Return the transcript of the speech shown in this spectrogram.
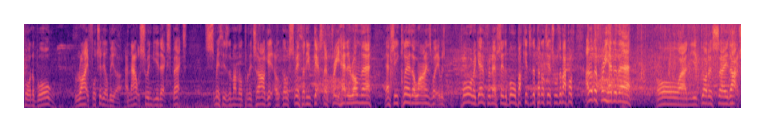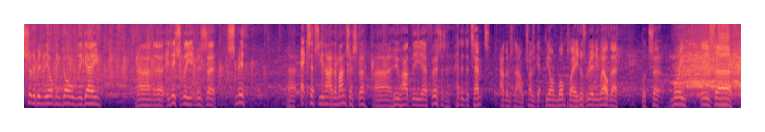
Corner ball, right footed, it'll be an outswing you'd expect. Smith is the man they'll put target. Go Smith, and he gets the free header on there. FC clear the lines, but it was poor again from FC. The ball back into the penalty towards the back post. Another free header there. Oh, and you've got to say that should have been the opening goal of the game. And uh, initially it was uh, Smith, uh, ex FC United of Manchester, uh, who had the uh, first headed attempt. Adams now tries to get beyond one player. He does really well there. But uh, Murray is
